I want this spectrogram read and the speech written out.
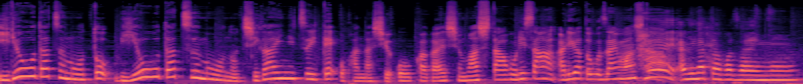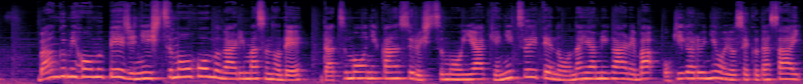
医療脱毛と美容脱毛の違いについてお話をお伺いしました。堀さんありがとうございました。はいありがとうございます。番組ホームページに質問フォームがありますので脱毛に関する質問や毛についてのお悩みがあればお気軽にお寄せください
